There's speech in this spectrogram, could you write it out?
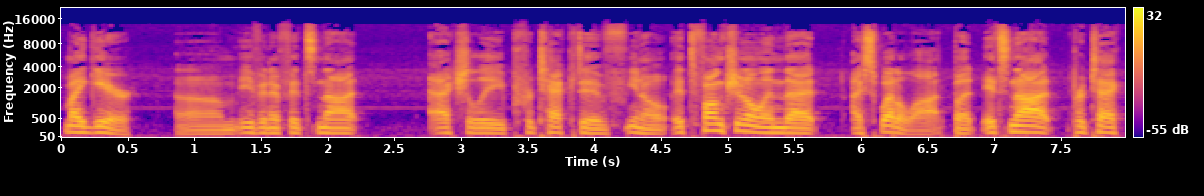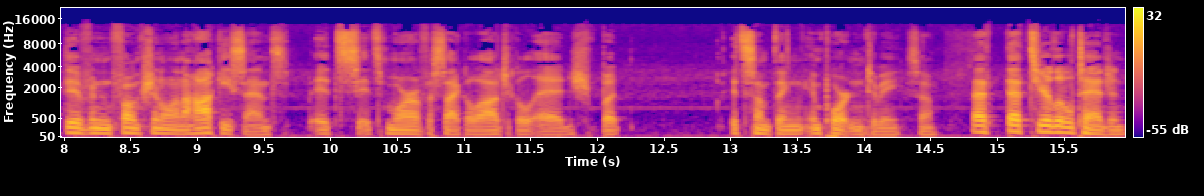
my gear, um, even if it's not actually protective. You know, it's functional in that I sweat a lot, but it's not protective and functional in a hockey sense. It's it's more of a psychological edge, but it's something important to me. So that that's your little tangent.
